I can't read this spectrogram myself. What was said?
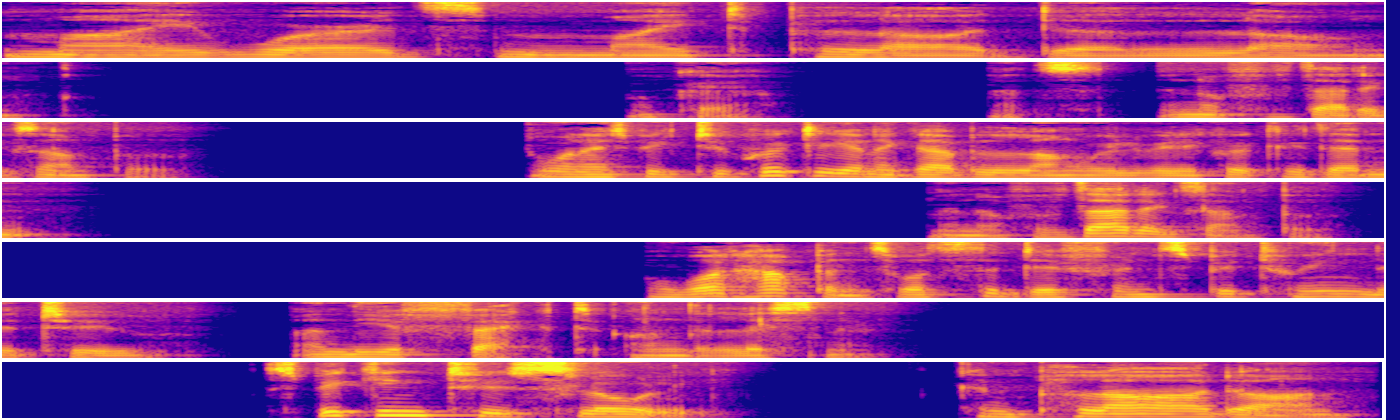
my words might plod along. Okay, that's enough of that example. When I speak too quickly and I gabble along really, really quickly, then enough of that example. Well, what happens? What's the difference between the two and the effect on the listener? Speaking too slowly can plod on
